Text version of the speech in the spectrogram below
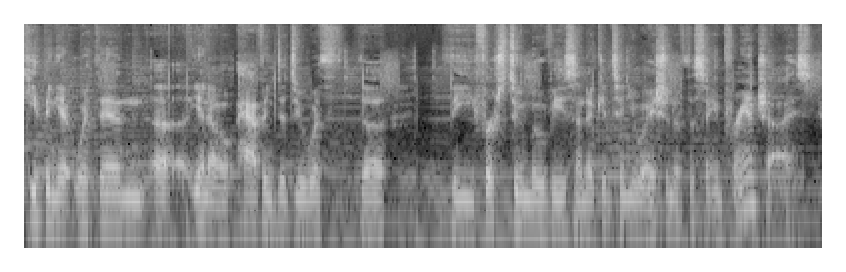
keeping it within, uh, you know, having to do with the the first two movies and a continuation of the same franchise.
